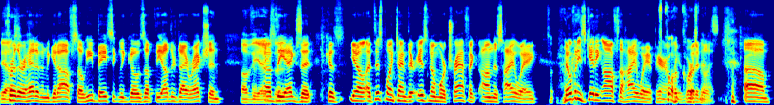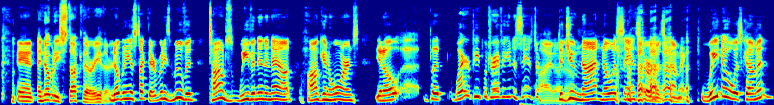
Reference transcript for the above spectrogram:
Yes. Further ahead of him to get off, so he basically goes up the other direction of the of the exit because you know at this point in time there is no more traffic on this highway. Nobody's getting off the highway apparently. Of course not. is. Um, and and nobody's stuck there either. nobody is stuck there. Everybody's moving. Tom's weaving in and out, honking horns. You know, uh, but why are people driving in a sandstorm? I don't Did you not know a sandstorm was coming? We knew it was coming.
